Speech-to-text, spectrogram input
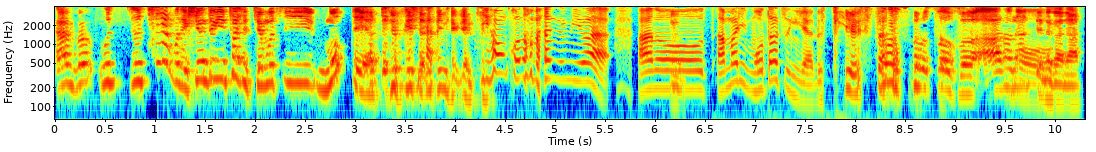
あううちらもね、基本的に大して手持ち持ってやってるわけじゃないんだけど。基本この番組は、あのーうん、あまり持たずにやるっていうスタイル。そうそうそう、あの、なんていうのかな。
